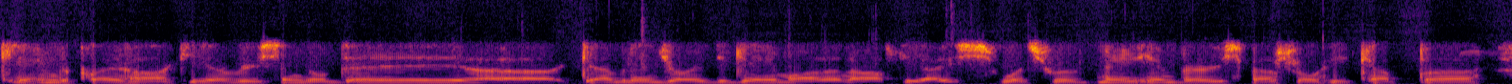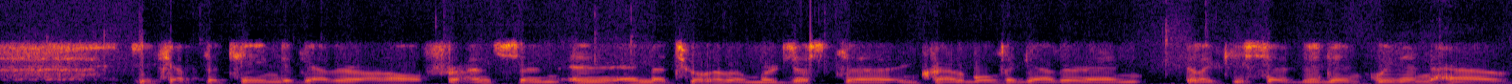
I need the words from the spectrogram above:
Came to play hockey every single day. Uh, Kevin enjoyed the game on and off the ice, which made him very special. He kept uh, he kept the team together on all fronts, and, and, and the two of them were just uh, incredible together. And like you said, they didn't we didn't have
